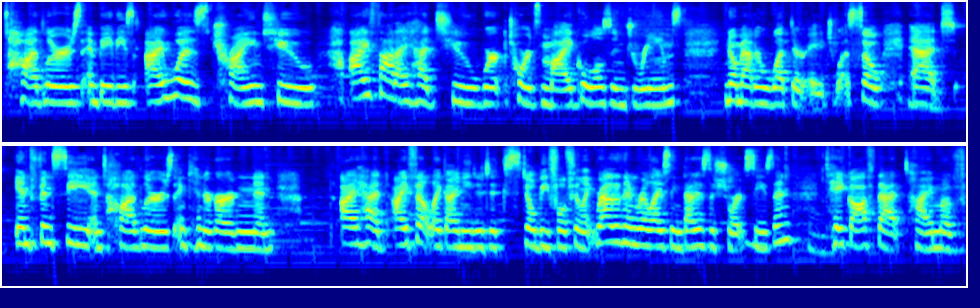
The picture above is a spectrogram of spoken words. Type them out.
toddlers and babies, I was trying to, I thought I had to work towards my goals and dreams no matter what their age was. So at infancy and toddlers and kindergarten and I had I felt like I needed to still be fulfilling rather than realizing that is a short season. Mm-hmm. Take off that time of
